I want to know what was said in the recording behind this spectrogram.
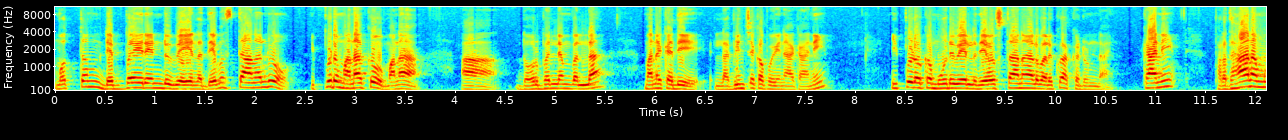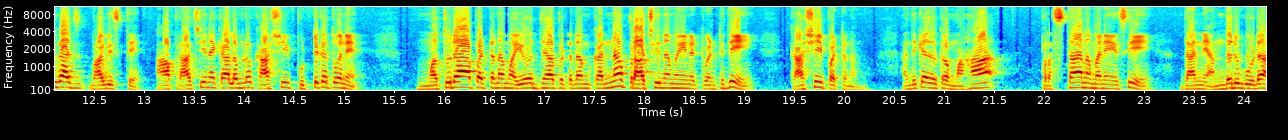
మొత్తం డెబ్బై రెండు వేల దేవస్థానాలు ఇప్పుడు మనకు మన ఆ, దౌర్బల్యం వల్ల మనకది లభించకపోయినా కానీ ఇప్పుడు ఒక మూడు వేల దేవస్థానాల వరకు అక్కడ ఉన్నాయి కానీ ప్రధానంగా భావిస్తే ఆ ప్రాచీన కాలంలో కాశీ పుట్టుకతోనే మథురా పట్టణం అయోధ్య పట్టణం కన్నా ప్రాచీనమైనటువంటిది కాశీ పట్టణం. అందుకే అది ఒక మహా ప్రస్థానం అనేసి దాన్ని అందరూ కూడా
